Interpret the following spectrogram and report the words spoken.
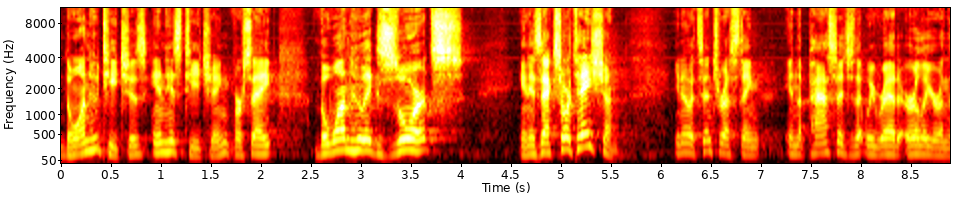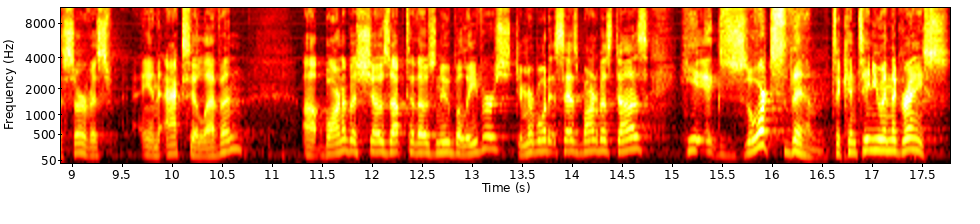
The one who teaches in his teaching, verse 8, the one who exhorts in his exhortation. You know, it's interesting. In the passage that we read earlier in the service in Acts 11, uh, Barnabas shows up to those new believers. Do you remember what it says Barnabas does? He exhorts them to continue in the grace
